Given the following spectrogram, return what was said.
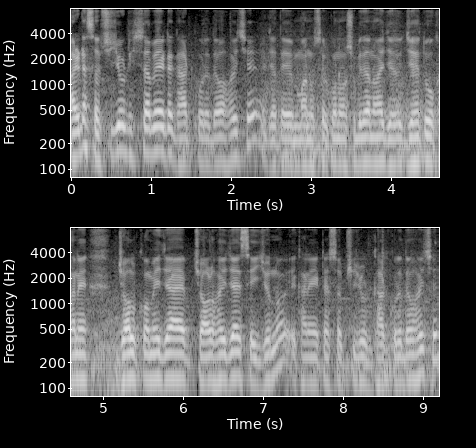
আর এটা সাবস্টিটিউট হিসাবে এটা ঘাট করে দেওয়া হয়েছে, যাতে মানুষের কোনো অসুবিধা না হয়। যেহে- যেহেতু ওখানে জল কমে যায় চড় হয়ে যায়, সেই জন্য এখানে এটা সাবস্টিটিউট ঘাট করে দেওয়া হয়েছে।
